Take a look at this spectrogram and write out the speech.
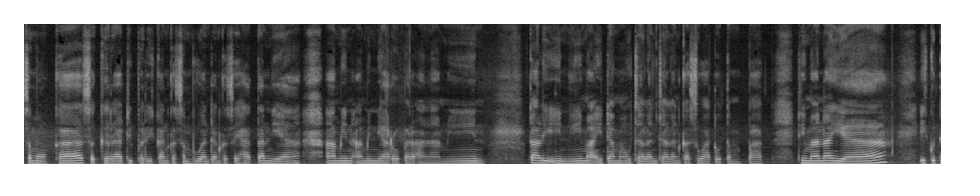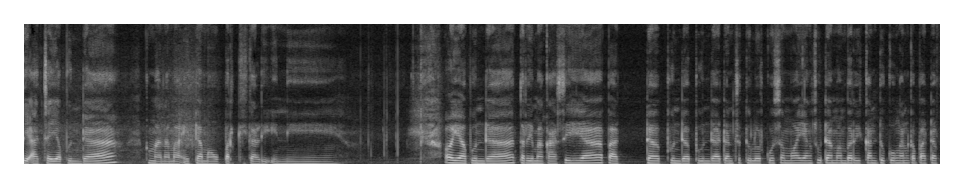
semoga segera diberikan kesembuhan dan kesehatan ya. Amin amin ya robbal alamin. Kali ini Maida mau jalan-jalan ke suatu tempat. Di mana ya? Ikuti aja ya Bunda. Ke mana Maida mau pergi kali ini? Oh ya Bunda, terima kasih ya pada bunda-bunda dan sedulurku semua yang sudah memberikan dukungan kepada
